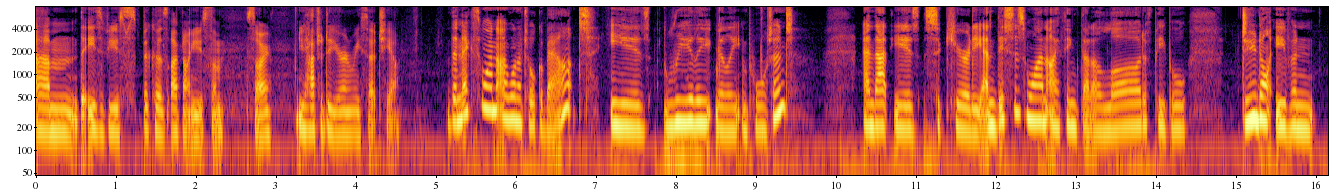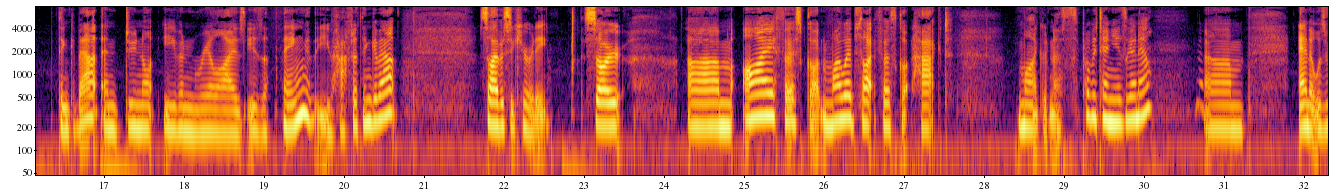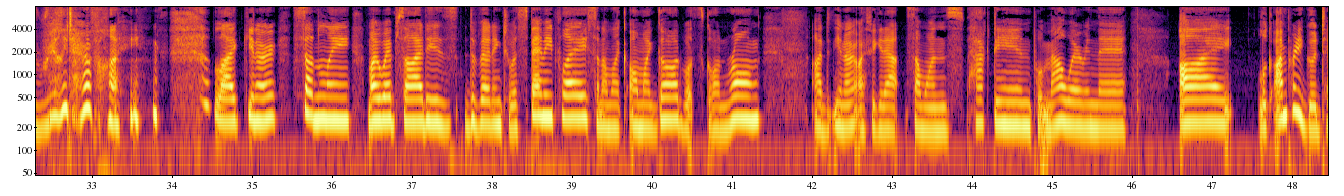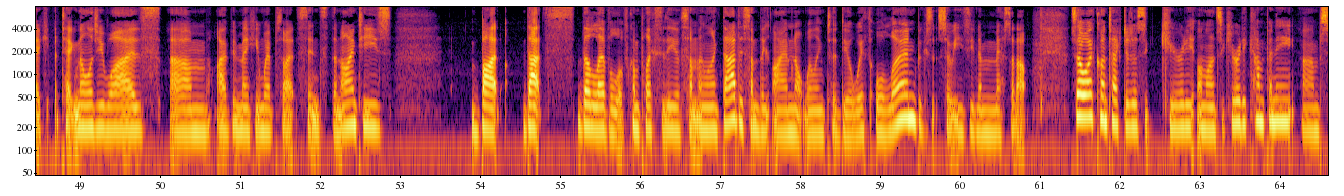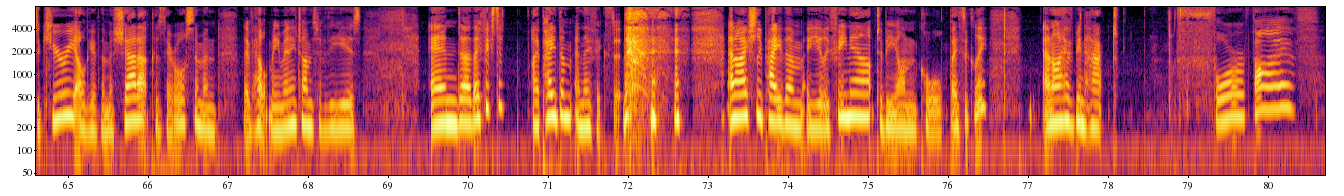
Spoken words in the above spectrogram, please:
um, the ease of use, because I've not used them. So you have to do your own research here. the next one I want to talk about is really, really important, and that is security. And this is one I think that a lot of people do not even think about and do not even realize is a thing that you have to think about cybersecurity. So, um, I first got my website first got hacked. My goodness, probably ten years ago now, um, and it was really terrifying. like you know, suddenly my website is diverting to a spammy place, and I'm like, oh my god, what's gone wrong? I, you know, I figured out someone's hacked in, put malware in there. I look, I'm pretty good tech, technology wise. Um, I've been making websites since the 90s, but that's the level of complexity of something like that is something I am not willing to deal with or learn because it's so easy to mess it up. So I contacted a security online security company, um, Sucuri. I'll give them a shout out because they're awesome and they've helped me many times over the years. And uh, they fixed it. I paid them and they fixed it. and I actually pay them a yearly fee now to be on call, basically. And I have been hacked four or five,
